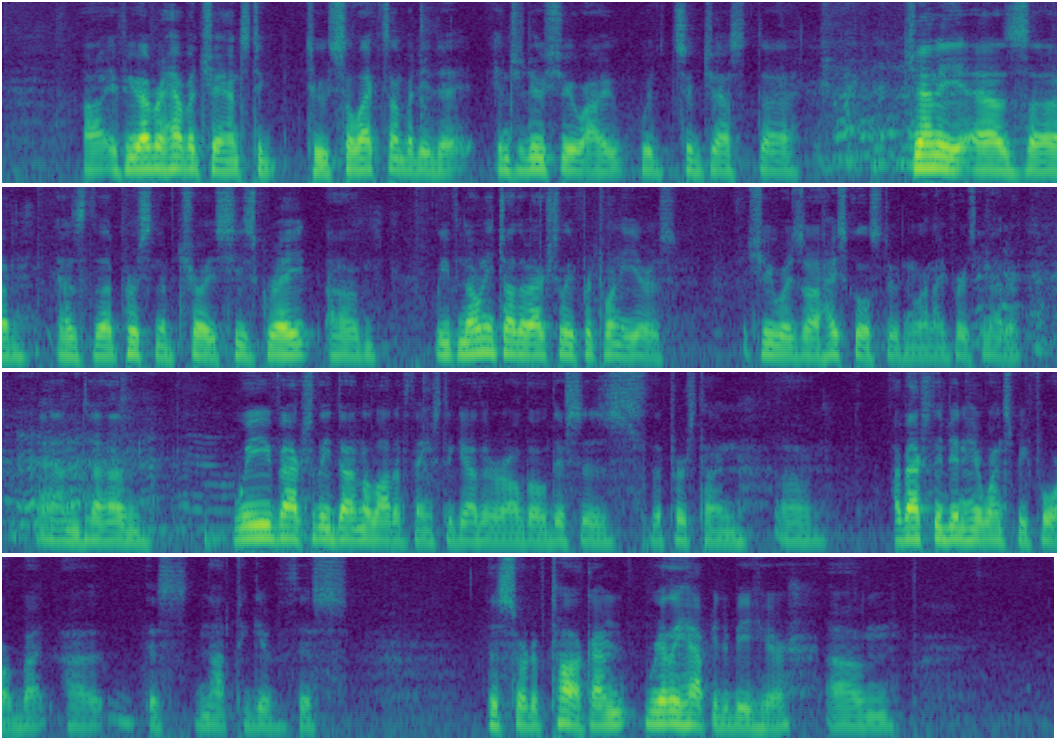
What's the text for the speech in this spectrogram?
Uh, if you ever have a chance to, to select somebody to introduce you, I would suggest uh, Jenny as, uh, as the person of choice. She's great. Um, we've known each other actually for 20 years. She was a high school student when I first met her. And um, we've actually done a lot of things together, although this is the first time. Uh, I've actually been here once before, but uh, this not to give this this sort of talk. I'm really happy to be here. Um,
